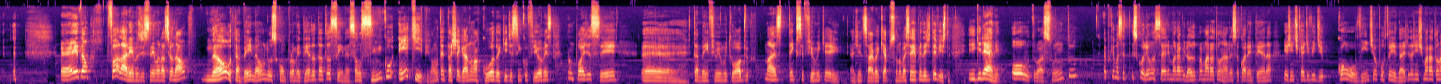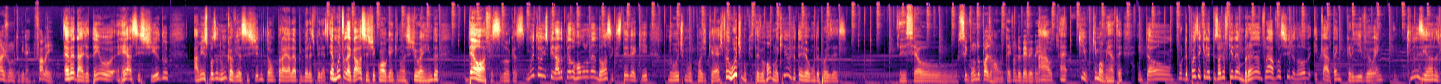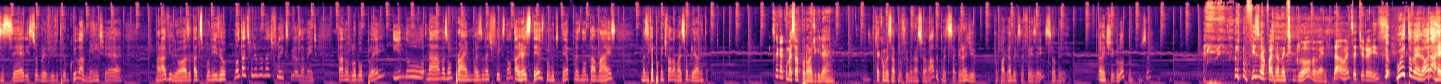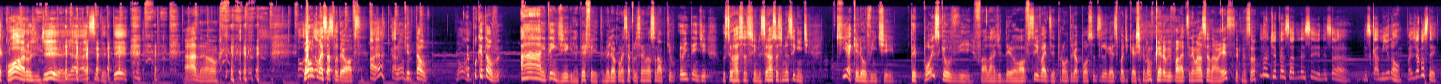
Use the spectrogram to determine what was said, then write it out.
É, então, falaremos de cinema nacional, não, também não nos comprometendo tanto assim, né? São cinco em equipe. Vamos tentar chegar num acordo aqui de cinco filmes. Não pode ser é, também filme muito óbvio. mas tem que ser filme que a gente saiba que a pessoa não vai se arrepender de ter visto. E Guilherme, outro assunto é porque você escolheu uma série maravilhosa para maratonar nessa quarentena e a gente quer dividir com o ouvinte a oportunidade da gente maratonar junto, Guilherme. Fala aí. É verdade, eu tenho reassistido. A minha esposa nunca havia assistido, então para ela é a primeira experiência. E é muito legal assistir com alguém que não assistiu ainda. The Office, Lucas. Muito inspirado pelo Rômulo Mendonça, que esteve aqui no último podcast. Foi o último que teve o Rômulo aqui ou já teve algum depois desse? Esse é o segundo pós-Romulo, teve um do BBB. Ah, é, que, que momento, hein? Então, por, depois daquele episódio eu fiquei lembrando, falei, ah, vou assistir de novo. E, cara, tá incrível. É 15 anos de série, sobrevive tranquilamente, é maravilhosa. Tá disponível, não tá disponível no Netflix, curiosamente. Tá no Globoplay e no, na Amazon Prime, mas no Netflix não tá. Já esteve por muito tempo, mas não tá mais. Mas daqui a pouco a gente fala mais sobre ela, então. Você quer começar por onde, Guilherme? Quer começar pro filme nacional, depois dessa grande propaganda que você fez aí sobre anti-Globo? Não sei. não fiz propaganda anti-Globo, velho. Da onde você tirou isso? Muito melhor a Record hoje em dia e a SBT. ah, não. Vamos não, começar você... por The Office. Ah, é? Caramba. Que tal? Vamos lá. É porque talvez. Ah, entendi, Guilherme. Perfeito. Melhor começar pelo cinema nacional, porque eu entendi o seu raciocínio. O seu raciocínio é o seguinte: que aquele ouvinte depois que eu vi falar de The Office, vai dizer: Pronto, já posso desligar esse podcast que eu não quero ouvir falar de cinema nacional. É esse você pensou? Não tinha pensado nesse, nessa, nesse caminho, não, mas já gostei.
